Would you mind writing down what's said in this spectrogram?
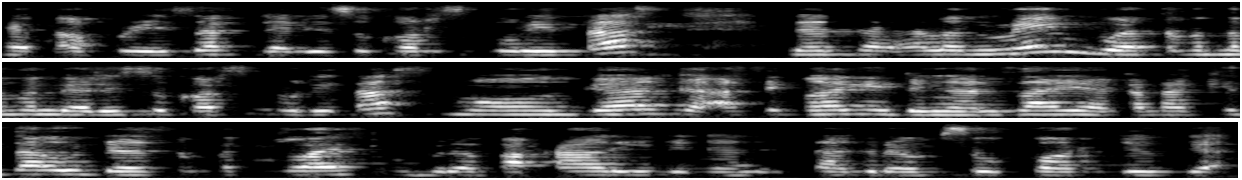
Head of Research dari Sukor Sekuritas, dan saya Ellen May, buat teman-teman dari Sukor Sekuritas, semoga nggak asing lagi dengan saya, karena kita udah sempat live beberapa kali dengan Instagram Sukor juga.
